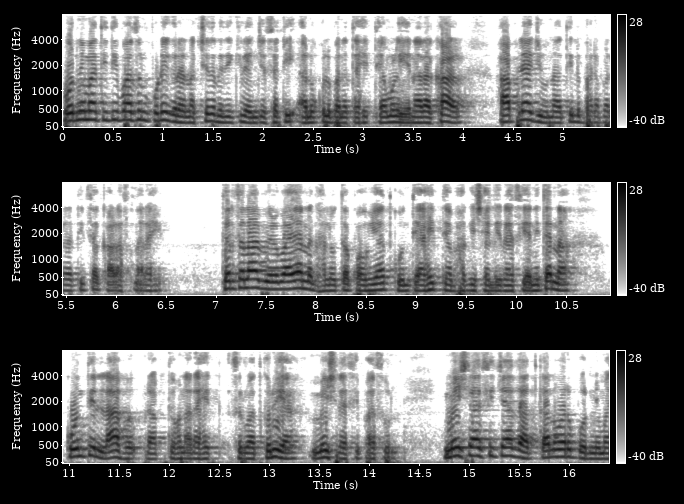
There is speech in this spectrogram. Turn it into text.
पौर्णिमा तिथीपासून पुढे ग्रह नक्षत्र देखील यांच्यासाठी अनुकूल बनत आहे त्यामुळे येणारा काळ आपल्या जीवनातील भरभराटीचा काळ असणार आहे. तर चला वेळवाया न घालवता पाहूयात कोणत्या आहेत त्या भाग्यशाली राशी आणि त्यांना कोणते लाभ प्राप्त होणार आहेत. सुरुवात करूया मेष राशीपासून. मेष राशीच्या जातकांवर पौर्णिमा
